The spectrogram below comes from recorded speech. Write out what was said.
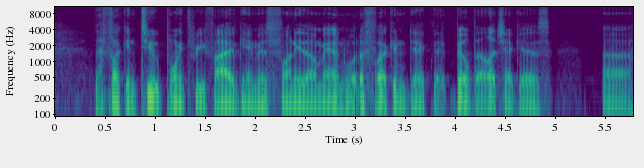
that fucking 2.35 game is funny though, man. What a fucking dick that Bill Belichick is. Uh,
